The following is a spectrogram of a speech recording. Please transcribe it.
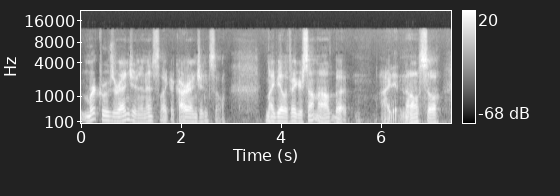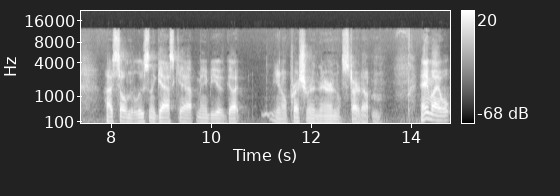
Mercruiser engine in it. It's like a car engine, so you might be able to figure something out, but I didn't know. So I told them to loosen the gas cap. Maybe you've got, you know, pressure in there and it'll start up. And Anyway,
